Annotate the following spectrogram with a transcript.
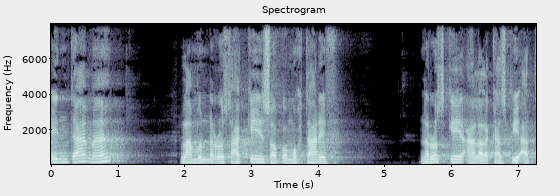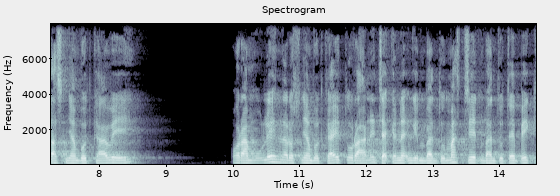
intama lamun nerusake sapa muhtarif neruske alal kasbi atas nyambut gawe orang mulih nerus nyambut gawe turane cek kena nggih bantu masjid bantu TPK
